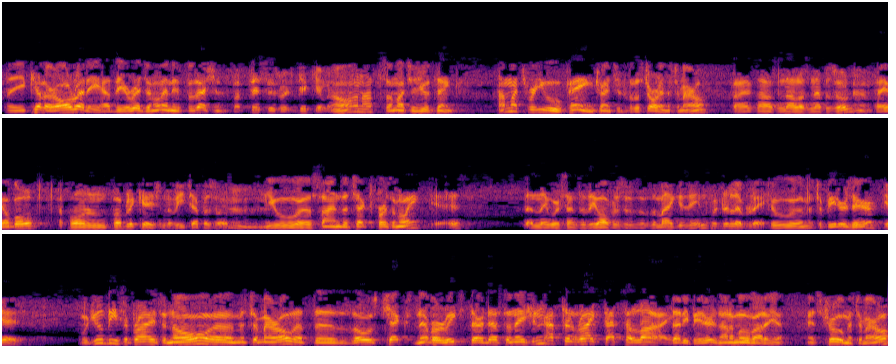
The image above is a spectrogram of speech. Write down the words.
The killer already had the original in his possession. But this is ridiculous. Oh, not so much as you'd think. How much were you paying Trenchard for the story, Mr. Merrill? Five thousand dollars an episode. Uh, payable? Upon publication of each episode. Hmm. You uh, signed the checks personally? Yes. Then they were sent to the offices of the magazine for delivery. To uh, Mr. Peters here? Yes. Would you be surprised to know, uh, Mr. Merrill, that uh, those checks never reached their destination? Captain Wright, that's a lie. Steady, Peters. Not a move out of you. It's true, Mr. Merrill.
